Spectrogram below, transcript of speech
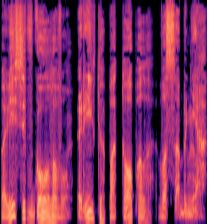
Повесив голову, Рита потопала в особняк.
